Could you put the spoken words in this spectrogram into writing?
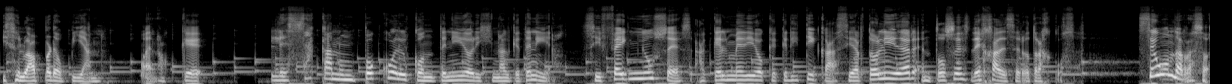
y se lo apropian? Bueno, que le sacan un poco el contenido original que tenía. Si fake news es aquel medio que critica a cierto líder, entonces deja de ser otras cosas. Segunda razón.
